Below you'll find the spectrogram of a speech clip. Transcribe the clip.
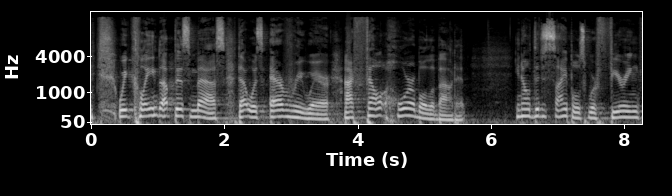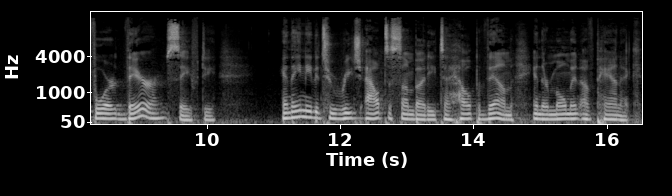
we cleaned up this mess that was everywhere. I felt horrible about it. You know, the disciples were fearing for their safety, and they needed to reach out to somebody to help them in their moment of panic.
